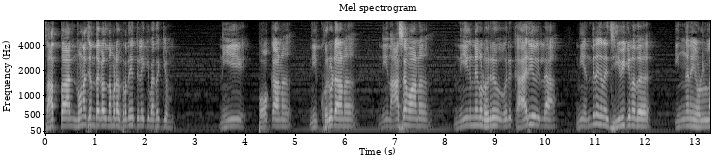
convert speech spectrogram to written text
സാത്താൻ നുണചിന്തകൾ നമ്മുടെ ഹൃദയത്തിലേക്ക് വിതയ്ക്കും. നീ പോക്കാണ് നീ കുരുടാണ് നീ നാശമാണ് നീ ഇന്നെ ഒരു ഒരു കാര്യവുമില്ല. നീ എന്തിനെങ്ങനെ ജീവിക്കണത് ഇങ്ങനെയുള്ള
